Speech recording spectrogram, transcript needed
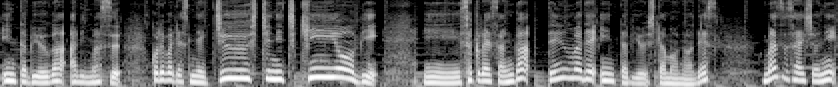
インタビューがあります。これはですね17日金曜日、えー桜井さんが電話でインタビューしたものです。まず最初に、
